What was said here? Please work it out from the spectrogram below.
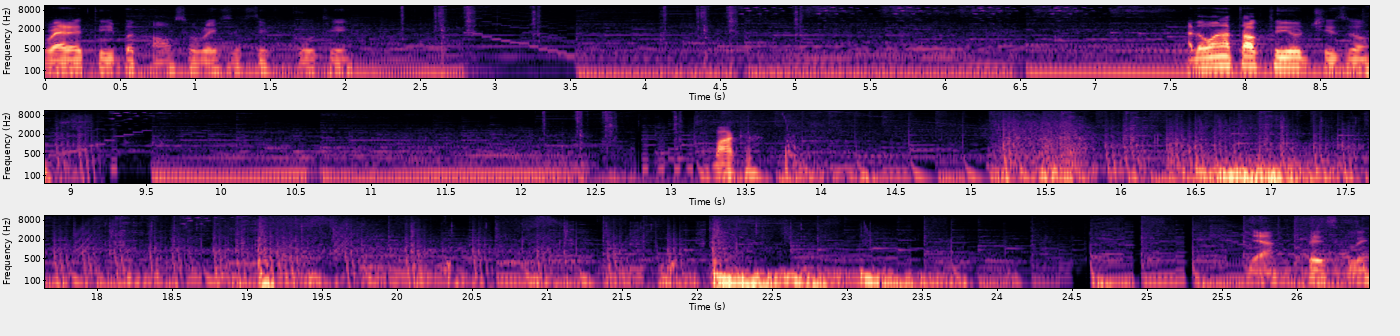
rarity, but also raises difficulty. I don't want to talk to you, Shiso. Baka. Basically.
